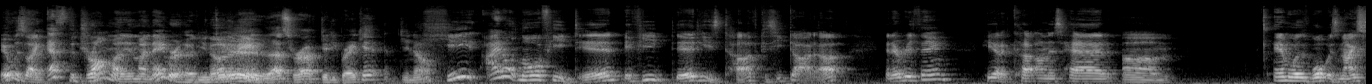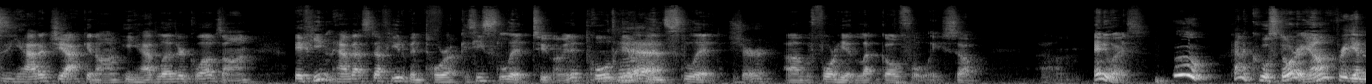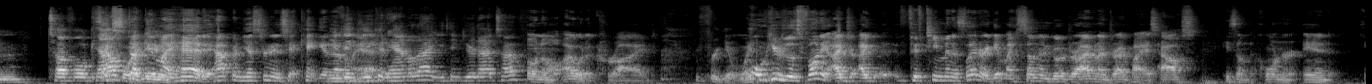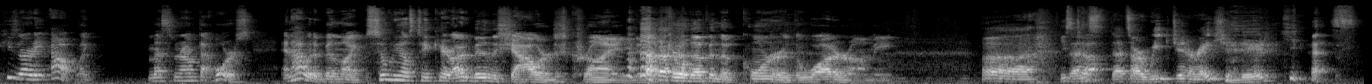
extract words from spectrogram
it was like that's the drama in my neighborhood. You know what I mean? that's rough. Did he break it? Do you know? He, I don't know if he did. If he did, he's tough because he got up and everything. He had a cut on his head. Um, and was, what was nice is he had a jacket on. He had leather gloves on. If he didn't have that stuff, he'd have been tore up because he slid too. I mean, it pulled him Yeah. and slid Sure. um, before he had let go fully. So, um, anyways, Woo! kind of cool story, huh? Freaking tough old It's like cowboy. stuck dude. in my head. It happened yesterday, and I can't get it You think you head. could handle that? You think you're that tough? oh no, I would have cried. Freaking win. Well, here's what's funny. I, I 15 minutes later, I get my son and go drive, and I drive by his house. He's on the corner, and he's already out, like messing around with that horse. And I would have been like, somebody else take care. I would have been in the shower, just crying, you know, curled up in the corner with the water on me. Uh, He's that's tough. that's our weak generation, dude. Yes,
